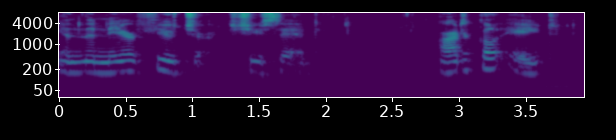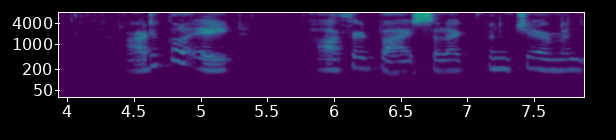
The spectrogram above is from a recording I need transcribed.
in the near future, she said. Article 8. Article 8, authored by Selectman Chairman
